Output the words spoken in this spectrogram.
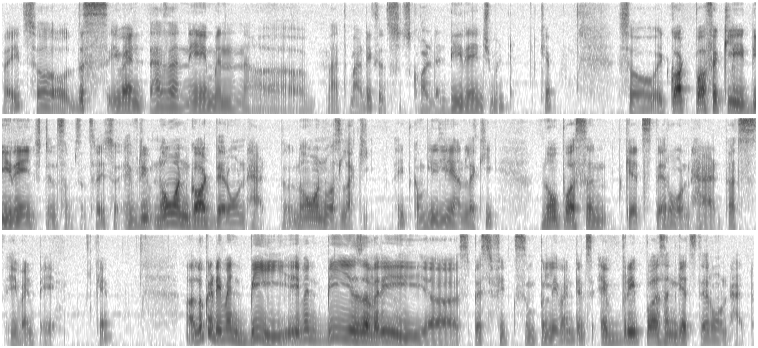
right. So, this event has a name in uh, mathematics, it is called a derangement. Okay. So, it got perfectly deranged in some sense, right. So, every no one got their own hat, so no one was lucky, right, completely unlucky. No person gets their own hat, that is event A. Uh, look at event B, event B is a very uh, specific simple event, it is every person gets their own hat.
